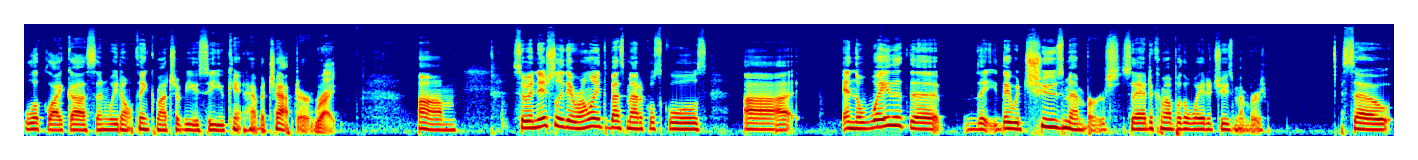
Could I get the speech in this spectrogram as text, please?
look like us and we don't think much of you, so you can't have a chapter. right. So initially, they were only at the best medical schools, uh, and the way that the, the they would choose members, so they had to come up with a way to choose members. So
